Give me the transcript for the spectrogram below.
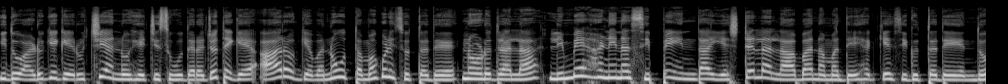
ಇದು ಅಡುಗೆಗೆ ರುಚಿಯನ್ನು ಹೆಚ್ಚಿಸುವುದರ ಜೊತೆಗೆ ಆರೋಗ್ಯವನ್ನು ಉತ್ತಮಗೊಳಿಸುತ್ತದೆ. ನೋಡಿದ್ರಲ್ಲ ಲಿಂಬೆಹಣ್ಣಿನ ಸಿಪ್ಪೆಯಿಂದ ಎಷ್ಟೆಲ್ಲ ಲಾಭ ನಮ್ಮ ದೇಹಕ್ಕೆ ಸಿಗುತ್ತದೆ ಎಂದು?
